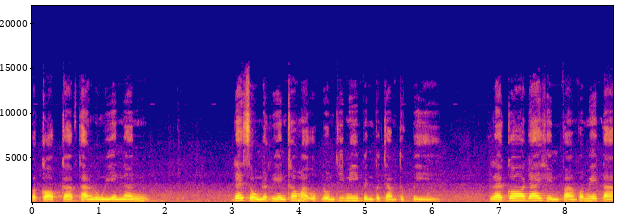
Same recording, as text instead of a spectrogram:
ประกอบกับทางโรงเรียนนั้น ได้ส่งนักเรียนเข้ามาอบรมที่นี่เป็นประจำทุกปี และก็ได้เห็นความพระเมตตา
